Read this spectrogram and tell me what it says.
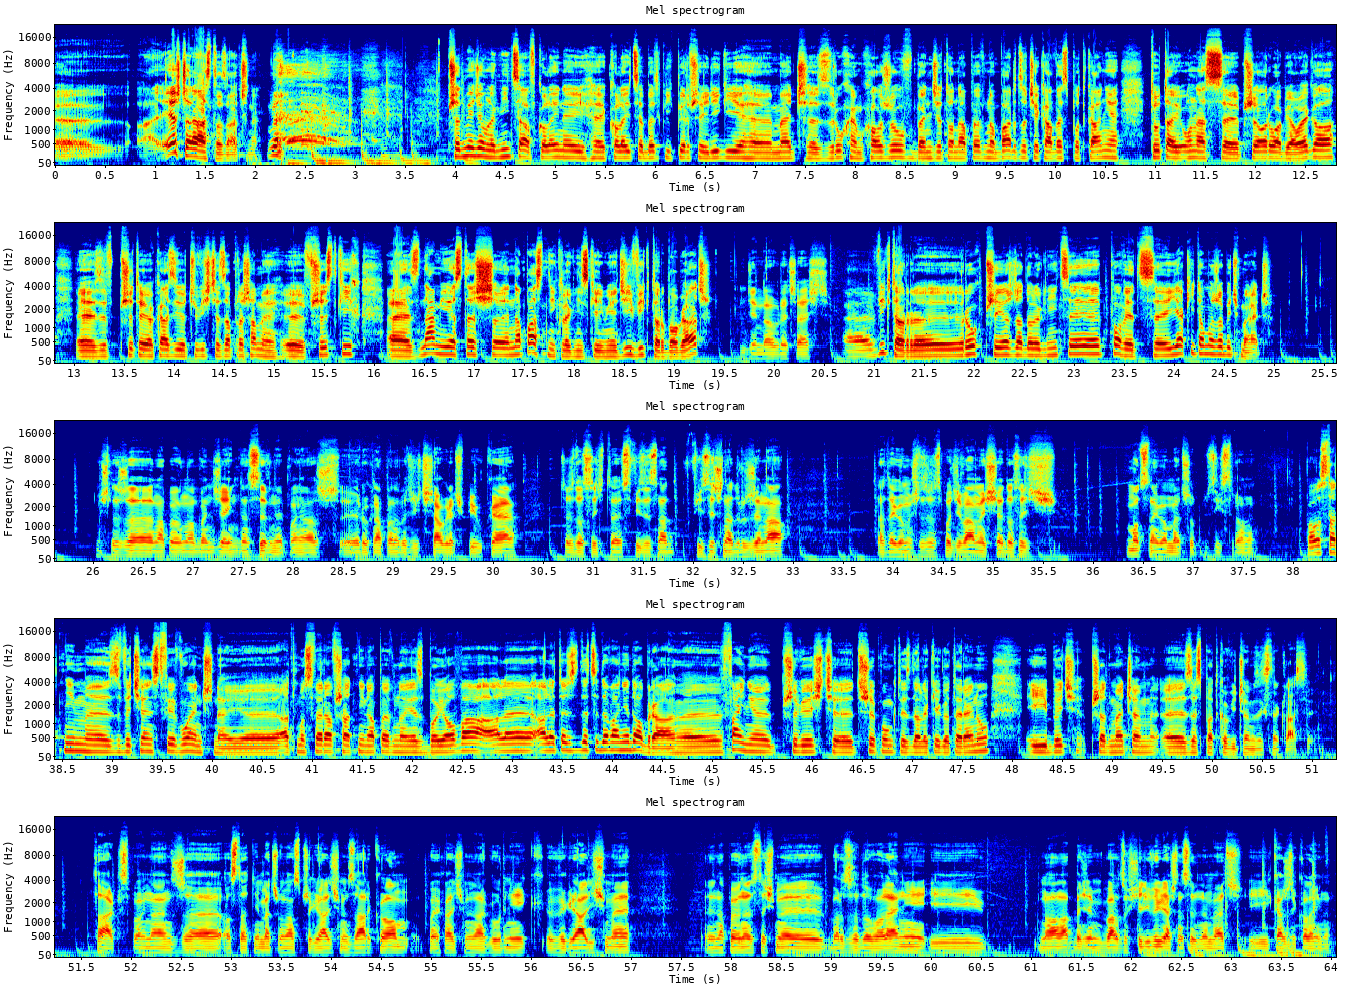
E, jeszcze raz to zacznę. Przed Miedzią Legnica w kolejnej e, kolejce Betclick pierwszej ligi e, mecz z Ruchem Chorzów. Będzie to na pewno bardzo ciekawe spotkanie. Tutaj u nas e, przy Orła Białego. E, z- Przy tej okazji oczywiście zapraszamy e, wszystkich. E, Z nami jest też e, napastnik Legnickiej Miedzi, Wiktor Bogacz. Dzień dobry, cześć. E, Wiktor, e, Ruch przyjeżdża do Legnicy. Powiedz, e, jaki to może być mecz? Myślę, że na pewno będzie intensywny, ponieważ y, ruch na pewno będzie chciał grać w piłkę. To jest dosyć to jest fizyczna, fizyczna drużyna. Dlatego myślę, że spodziewamy się dosyć mocnego meczu z ich strony. Po ostatnim e, zwycięstwie w Łęcznej e, atmosfera w szatni na pewno jest bojowa, ale, ale też zdecydowanie dobra. E, Fajnie przywieźć trzy punkty z dalekiego terenu i być przed meczem ze Spadkowiczem z Ekstraklasy. Tak, wspominając, że ostatni mecz u nas przegraliśmy z Arką, pojechaliśmy na Górnik, wygraliśmy. Na pewno jesteśmy bardzo zadowoleni i no, będziemy bardzo chcieli wygrać następny mecz i każdy kolejny.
